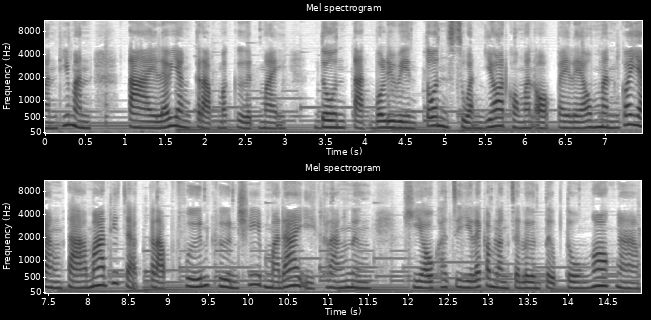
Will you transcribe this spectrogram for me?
มันที่มันตายแล้วยังกลับมาเกิดใหม่ โดนตัดบริเวณต้นส่วนยอดของมันออกไปแล้ว มันก็ยังสามารถที่จะกลับฟื้นคืนชีพมาได้อีกครั้งหนึ่ง เขียวขจีและกำลังเจริญเติบโตงอกงาม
